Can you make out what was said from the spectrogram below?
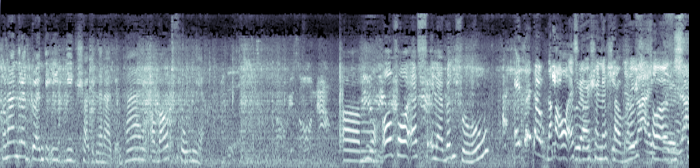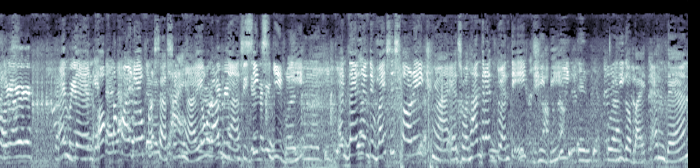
128 gig siya. Tingnan natin. Hi, about phone niya. Um, Oppo F11 Pro. Ito daw. Naka-OS version na siya. Version. And then, octa-core na yung processor niya. Yung RAM niya, 6GB. And then, yung device storage niya is 128GB gigabyte. And then,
